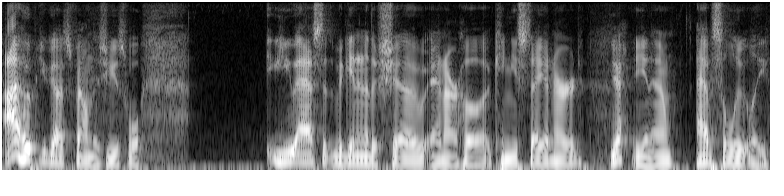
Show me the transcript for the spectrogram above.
I hope you guys found this useful. You asked at the beginning of the show and our hook, can you stay a nerd? Yeah. You know, absolutely.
